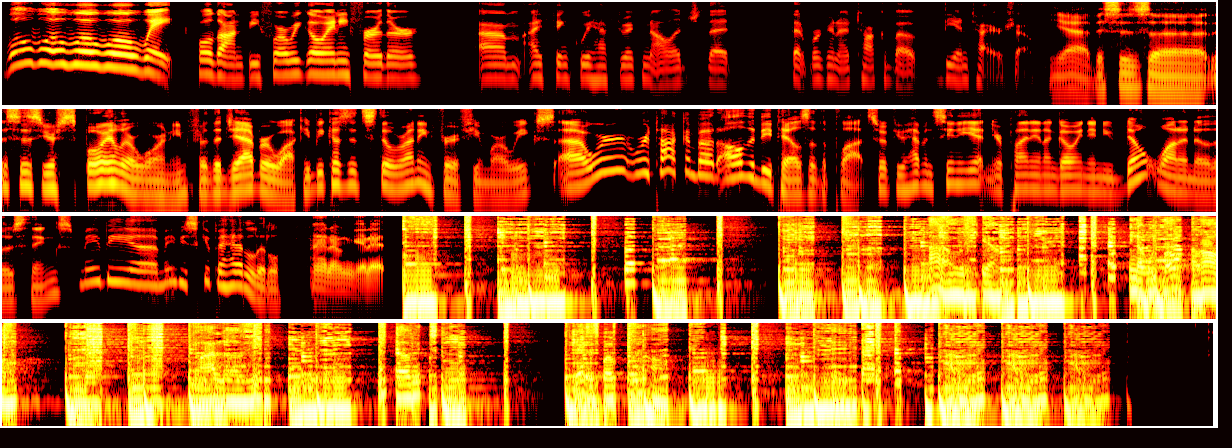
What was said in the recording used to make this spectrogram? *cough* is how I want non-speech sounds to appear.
Whoa, whoa, whoa, whoa! Wait, hold on. Before we go any further, um, I think we have to acknowledge that that we're going to talk about the entire show. Yeah, this is uh, this is your spoiler warning for the Jabberwocky because it's still running for a few more weeks. Uh, we're we're talking about all the details of the plot. So if you haven't seen it yet and you're planning on going and you don't want to know those things, maybe uh, maybe skip ahead a little. I don't get it. I don't really care. You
